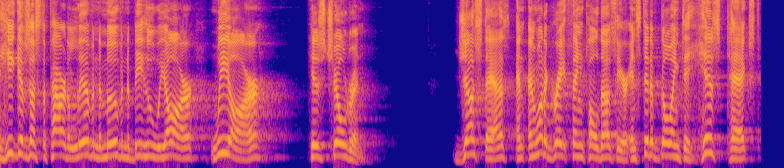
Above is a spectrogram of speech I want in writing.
he gives us the power to live and to move and to be who we are. We are his children. Just as, and, and what a great thing Paul does here. Instead of going to his text,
